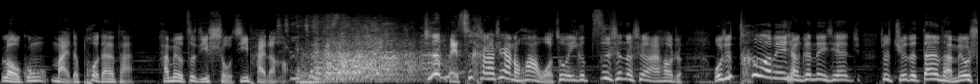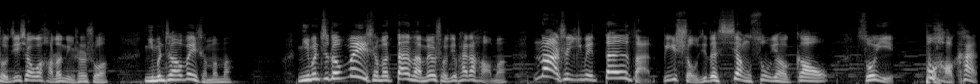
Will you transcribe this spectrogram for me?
老公买的破单反还没有自己手机拍的好。真的，每次看到这样的话，我作为一个资深的摄影爱好者，我就特别想跟那些就就觉得单反没有手机效果好的女生说：你们知道为什么吗？你们知道为什么单反没有手机拍的好吗？那是因为单反比手机的像素要高，所以不好看。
